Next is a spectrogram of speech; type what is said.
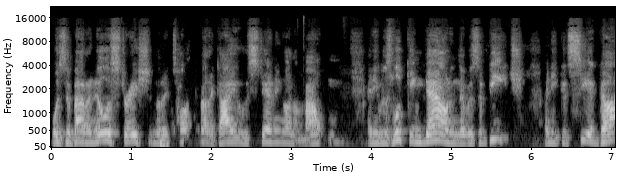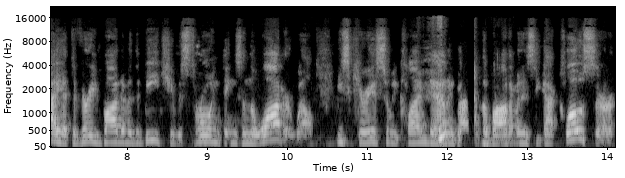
was about an illustration that i talked about a guy who was standing on a mountain and he was looking down and there was a beach and he could see a guy at the very bottom of the beach he was throwing things in the water well he's curious so he climbed down and got to the bottom and as he got closer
